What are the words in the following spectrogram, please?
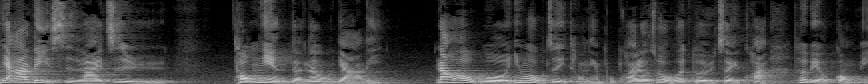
压力是来自于童年的那种压力。然后我因为我自己童年不快乐，所以我会对于这一块特别有共鸣。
